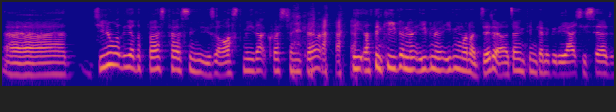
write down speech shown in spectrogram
Uh, do you know what the other first person who's asked me that question, Kurt? he, I think even even even when I did it, I don't think anybody actually said,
